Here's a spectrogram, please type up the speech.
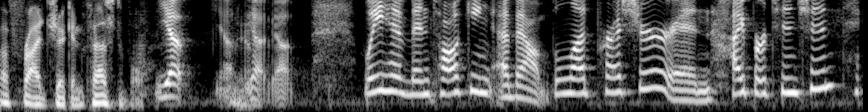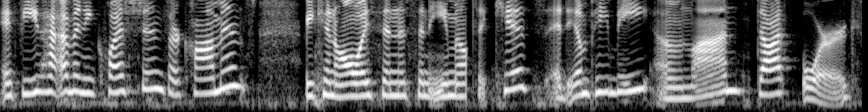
a fried chicken festival. Yep, yep, yep, yep. We have been talking about blood pressure and hypertension. If you have any questions or comments, you can always send us an email to kids at mpbonline.org.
